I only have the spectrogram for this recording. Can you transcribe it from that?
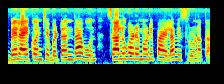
बेल आयकॉनचे बटन दाबून चालू घडामोडी पाहायला विसरू नका.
